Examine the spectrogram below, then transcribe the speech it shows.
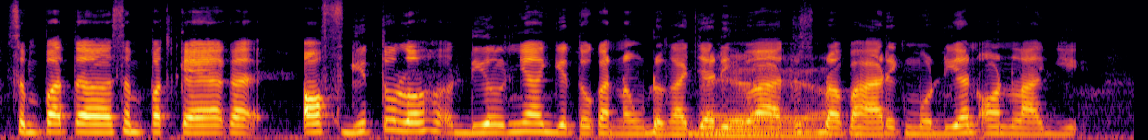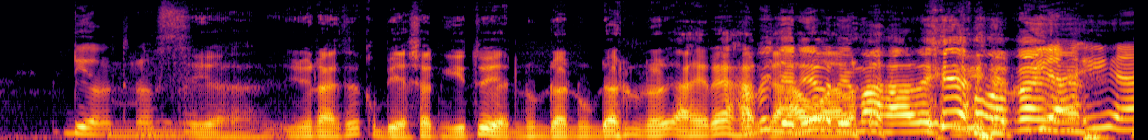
sempat eh, sempat kayak, kayak off gitu loh dealnya gitu karena udah nggak jadi Iya, Wah, terus iya. berapa hari kemudian on lagi deal terus Iya, United kebiasaan gitu ya, nunda-nunda nunda akhirnya Tapi harga jadi awal. lebih mahal ya iya makanya. iya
